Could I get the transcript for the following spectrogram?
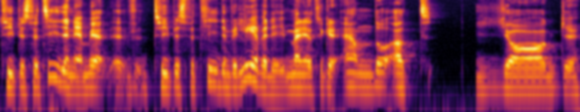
typiskt för tiden är, men eh, typiskt för tiden vi lever i, men jag tycker ändå att jag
